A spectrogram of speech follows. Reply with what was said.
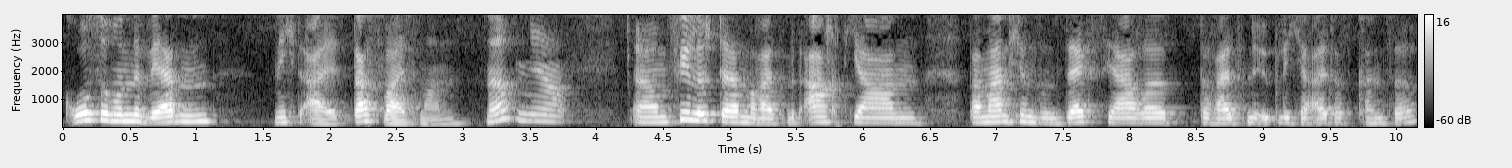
Große Hunde werden nicht alt, das weiß man. Ne? Ja. Ähm, viele sterben bereits mit acht Jahren, bei manchen sind sechs Jahre bereits eine übliche Altersgrenze.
